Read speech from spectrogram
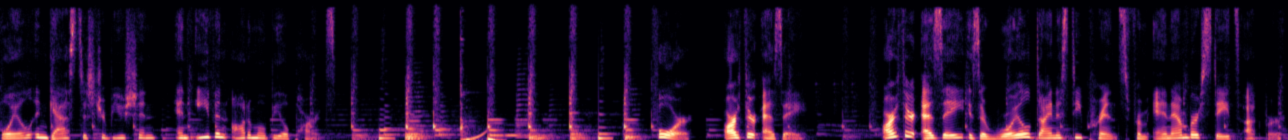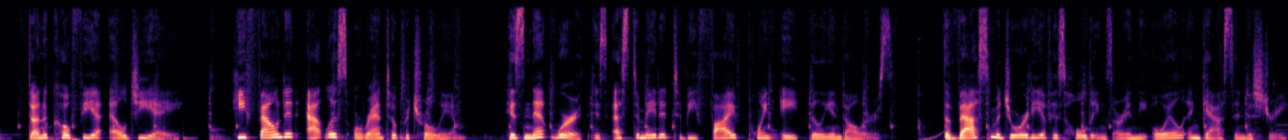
oil and gas distribution, and even automobile parts. 4. Arthur Eze Arthur Eze is a royal dynasty prince from Anambra State's Utber, Dunukofia LGA. He founded Atlas Oranto Petroleum. His net worth is estimated to be $5.8 billion. The vast majority of his holdings are in the oil and gas industry.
